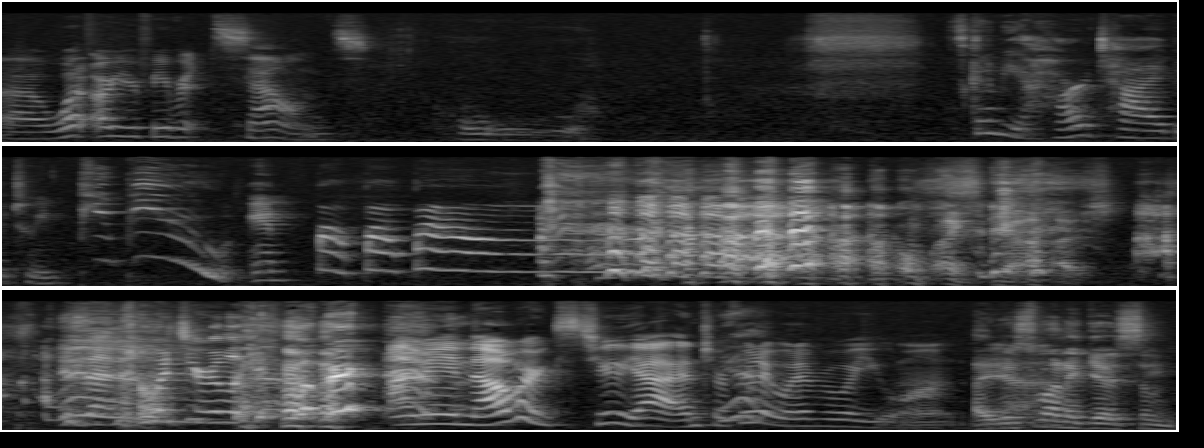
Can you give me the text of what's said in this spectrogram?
uh, what are your favorite sounds? Oh. It's gonna be a hard tie between pew pew and bow bow bow. oh my gosh. Is that not what you were looking for? I mean, that works too. Yeah, interpret Yeah. it whatever way you want. I just want to give some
